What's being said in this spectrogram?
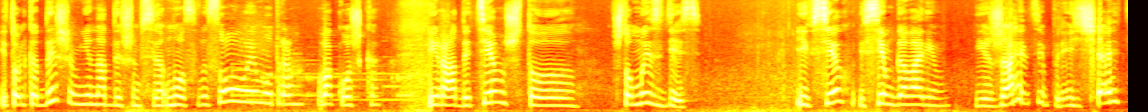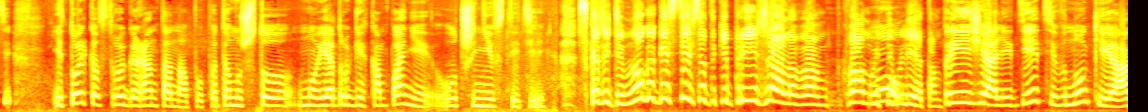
и только дышим, не надышимся. Нос высовываем утром в окошко и рады тем, что что мы здесь. И всех, и всем говорим, езжайте, приезжайте, и только в стройгарант Анапу, потому что ну, я других компаний лучше не встретили. Скажите, много гостей все-таки приезжало вам, к вам ну, этим летом? Приезжали дети, внуки, а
